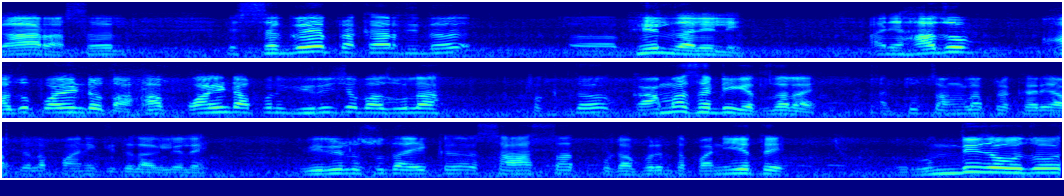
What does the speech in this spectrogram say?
गार असेल हे सगळे प्रकार तिथं फेल झालेले. आणि हा जो हा जो पॉईंट होता हा पॉईंट आपण विहिरीच्या बाजूला फक्त कामासाठी घेतलेला आहे. आणि तो चांगल्या प्रकारे आपल्याला पाणी तिथं लागलेलं आहे. विहिरीला सुद्धा एक सहा सात फुटापर्यंत पाणी येते रुंदी जवळजवळ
